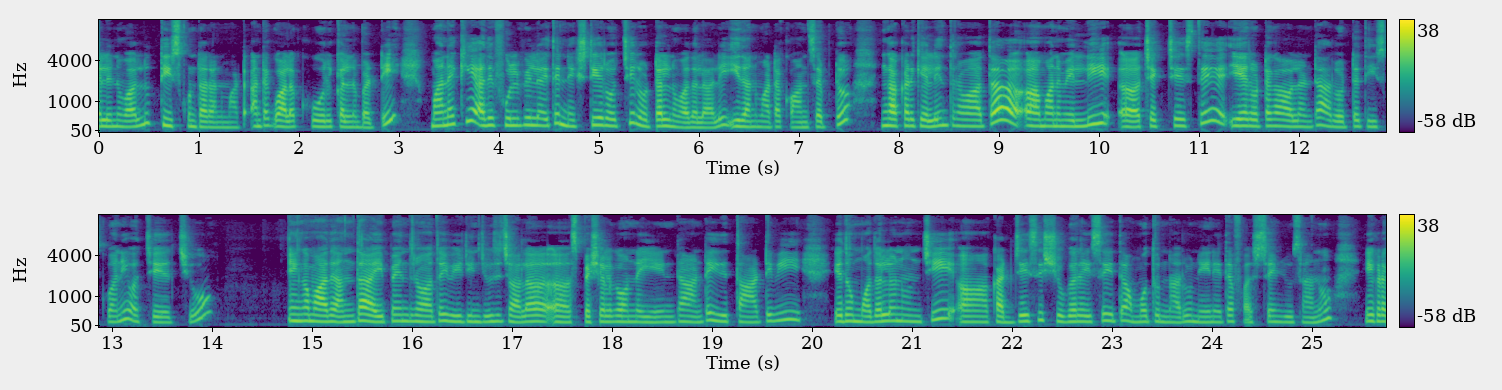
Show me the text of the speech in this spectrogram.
వెళ్ళిన వాళ్ళు తీసుకుంటారనమాట అంటే వాళ్ళ కోరికలను బట్టి మనకి అది ఫుల్ఫిల్ అయితే నెక్స్ట్ ఇయర్ వచ్చి రొట్టెలను వదలాలి. ఇదనమాట కాన్సెప్ట్. ఇంకా అక్కడికి వెళ్ళిన తర్వాత మనం వెళ్ళి చెక్ చేస్తే ఏ రొట్టె కావాలంటే ఆ రొట్టె తీసుకొని వచ్చేయచ్చు. ఇంకా మాది అంతా అయిపోయిన తర్వాత వీటిని చూసి చాలా స్పెషల్‌గా ఉన్నాయి. ఏంటా అంటే ఇది తాటివి ఏదో మొదల నుంచి కట్ చేసి షుగర్ వేసి అయితే అమ్ముతున్నారు. నేనైతే ఫస్ట్ టైం చూశాను ఇక్కడ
